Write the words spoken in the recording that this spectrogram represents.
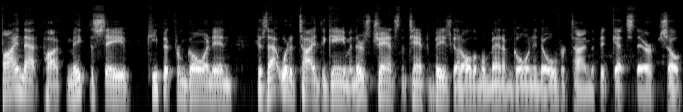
find that puck, make the save, keep it from going in, because that would have tied the game. And there's a chance that Tampa Bay's got all the momentum going into overtime if it gets there. So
